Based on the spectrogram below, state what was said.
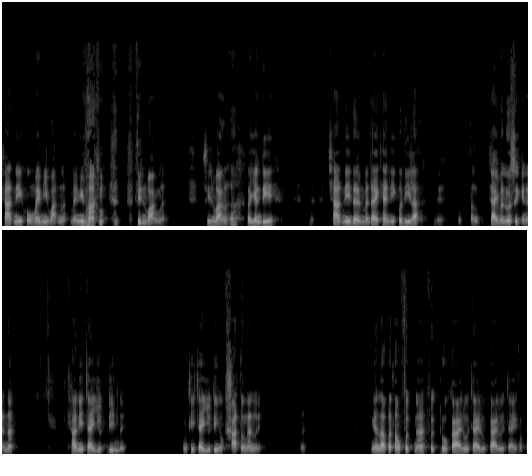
ชาตินี้คงไม่มีหวังละไม่มีหวัง สิ้นหวังละสิ้นหวังเออก็ยังดี ชาตินี้เดินมาได้แค่นี้ก็ดีละเนี่ยต้องใจมันรู้สึกอย่างนั้นนะคราวนี้ใจหยุดดิ้นเลยบางที่ใจหยุดดิ้นก็ขาดตรงนั้นเลย งั้นเราก็ต้องฝึกนะ ฝึกรู้กายรู้ใจรู้กายรู้ใจเข้าไป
